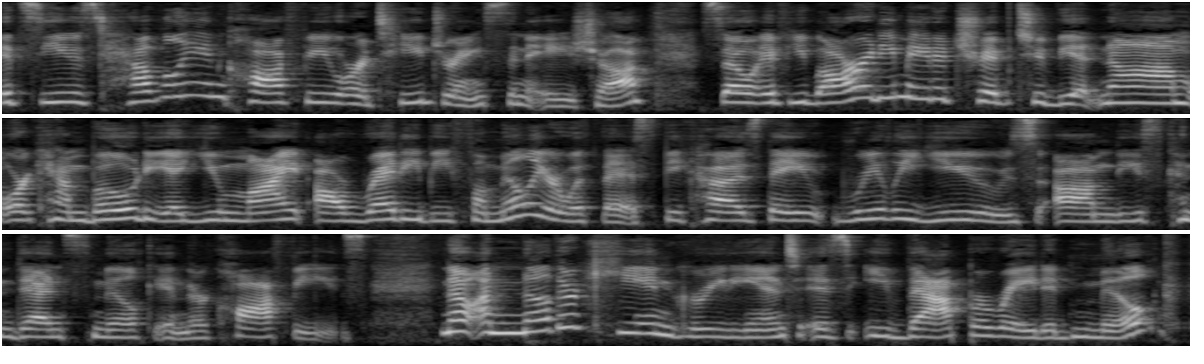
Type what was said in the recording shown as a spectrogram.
It's used heavily in coffee or tea drinks in Asia. So, if you've already made a trip to Vietnam or Cambodia, you might already be familiar with this because they really use um, these condensed milk in their coffees. Now, another key ingredient is evaporated milk,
